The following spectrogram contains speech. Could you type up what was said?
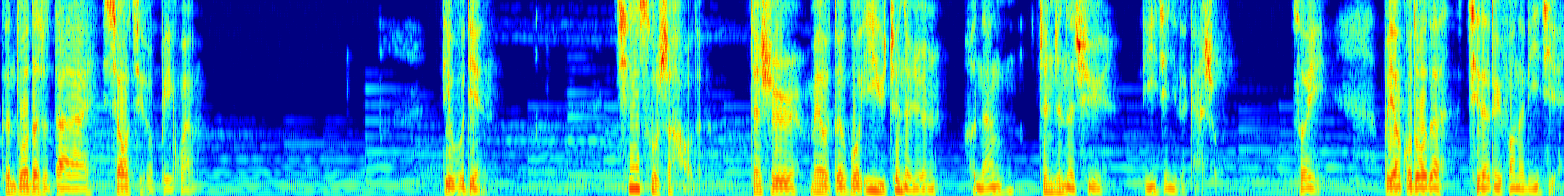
更多的是带来消极和悲观。第五点，倾诉是好的，但是没有得过抑郁症的人很难真正的去理解你的感受，所以不要过多的期待对方的理解。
